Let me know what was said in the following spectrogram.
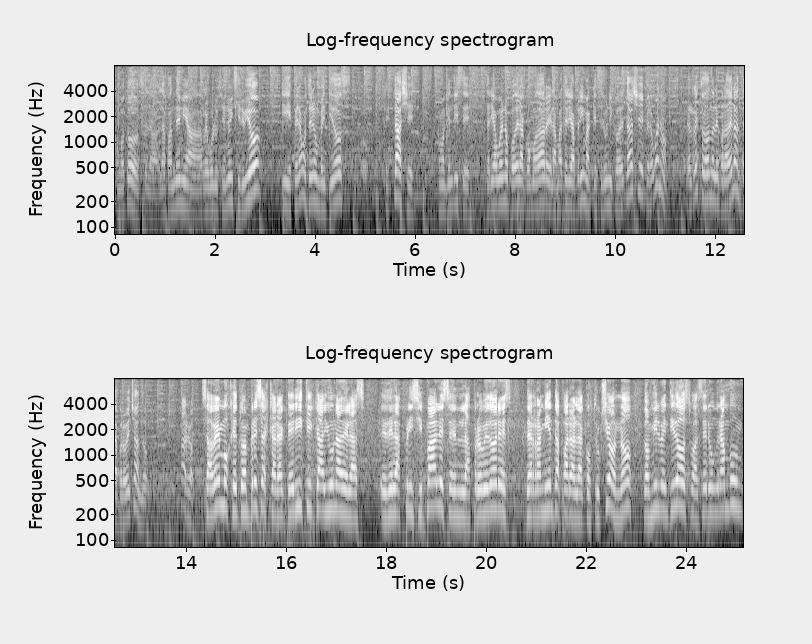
como todos, la, pandemia revolucionó y sirvió. Y esperamos tener un 22 que estalle, como quien dice. Sería bueno poder acomodar la materia prima, que es el único detalle, pero bueno, el resto dándole para adelante, aprovechando. Claro, sabemos que tu empresa es característica y una de las, eh, de las principales en las proveedores de herramientas para la construcción, ¿no? 2022 va a ser un gran boom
